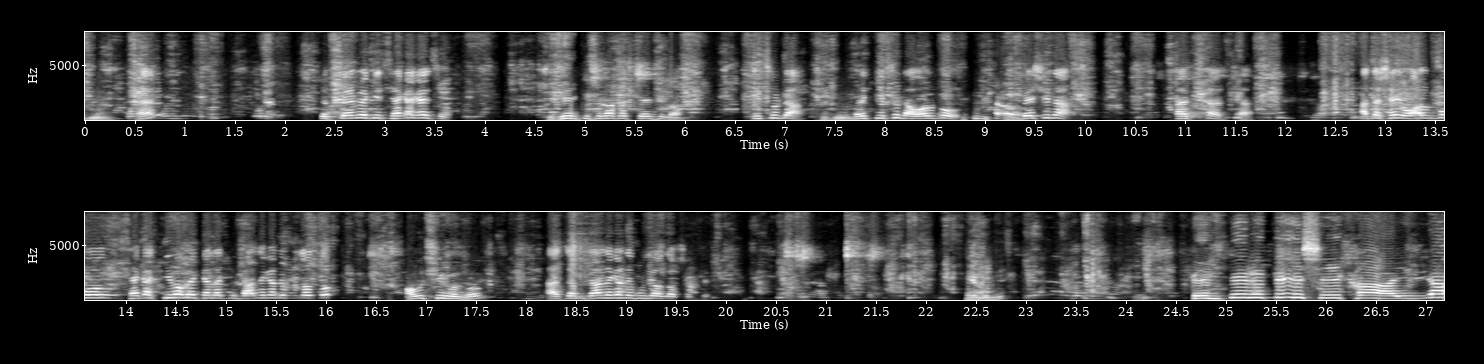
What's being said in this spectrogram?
জি। হ্যাঁ? তো প্রেমে কি ছেঁকা খাইছো? জি কিছুটা তো চেয়েছিলাম কিছুটা? মানে কিছুটা অল্প? বেশি না? আচ্ছা আচ্ছা। আচ্ছা সেই অল্প ছেঁকা কীভাবে খেলে? একটু গানে গানে বুঝাও তো। অবশ্যই বলব। আচ্ছা গানে গানে বুঝাও দর্শকদের। প্রেম প্রীতি শিখাইয়া।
